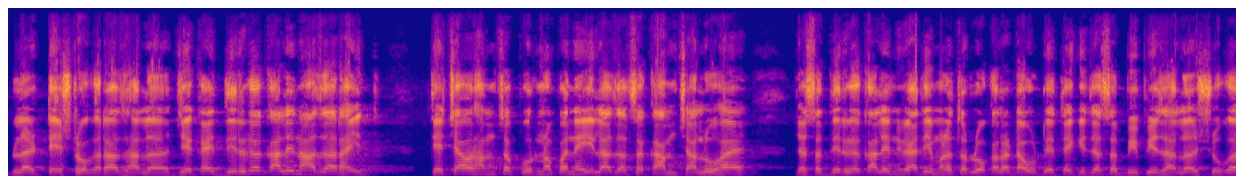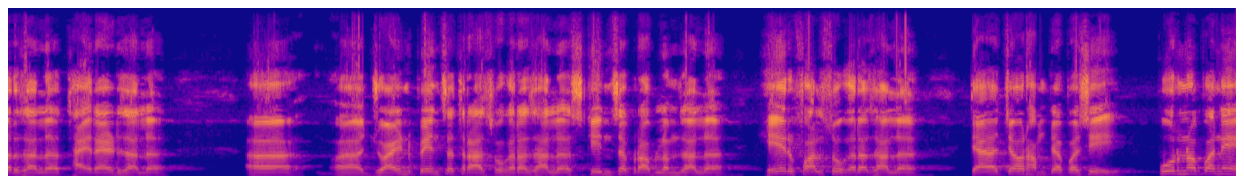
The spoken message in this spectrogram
ब्लड टेस्ट वगैरे झालं. जे काही दीर्घकालीन आजार आहेत त्याच्यावर आमचं पूर्णपणे इलाजाचं काम चालू आहे. जसं दीर्घकालीन व्याधीमुळे तर लोकांना डाऊट येते की जसं बी पी झालं शुगर झालं थायरॉईड झालं जॉईंट पेनचा त्रास वगैरे झालं स्किनचं प्रॉब्लेम झालं हेअर फॉल्स वगैरे झालं त्याच्यावर आमच्यापाशी पूर्णपणे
